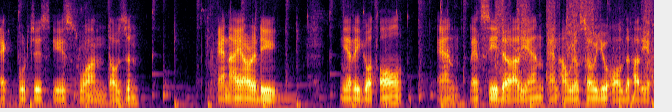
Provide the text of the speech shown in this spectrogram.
egg purchase is 1000 and I already nearly got all. And let's see the alien and I will show you all the alien.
